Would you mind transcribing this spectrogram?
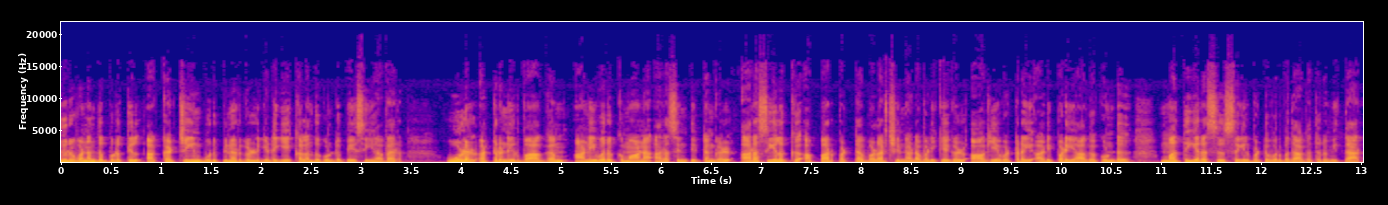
திருவனந்தபுரத்தில் அக்கட்சியின் உறுப்பினர்கள் இடையே கலந்து கொண்டு பேசிய அவர் ஊழல் அற்ற நிர்வாகம் அனைவருக்குமான அரசின் திட்டங்கள் அரசியலுக்கு அப்பாற்பட்ட வளர்ச்சி நடவடிக்கைகள் ஆகியவற்றை அடிப்படையாக கொண்டு மத்திய அரசு செயல்பட்டு வருவதாக தெரிவித்தார்.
